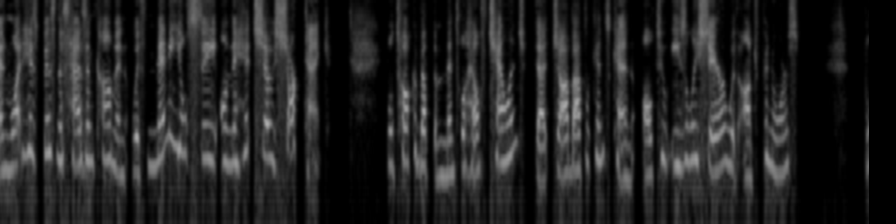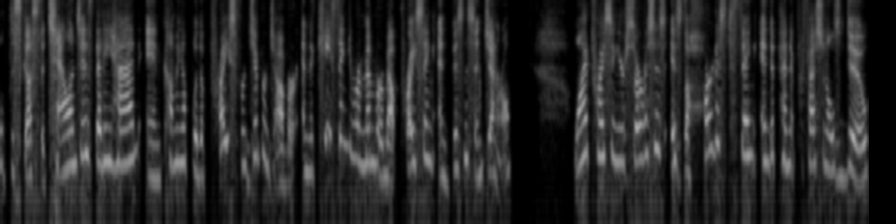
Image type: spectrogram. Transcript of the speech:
and what his business has in common with many you'll see on the hit show Shark Tank. We'll talk about the mental health challenge that job applicants can all too easily share with entrepreneurs. We'll discuss the challenges that he had in coming up with a price for Jibberjobber and the key thing to remember about pricing and business in general why pricing your services is the hardest thing independent professionals do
